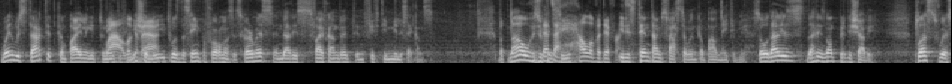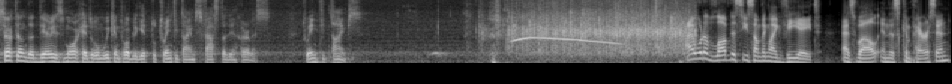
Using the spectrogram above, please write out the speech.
When we started compiling it to Wow, native initially, it was the same performance as Hermes, and that is 550 milliseconds. But now, as you That's can see, hell of a difference. it is 10 times faster when compiled natively. So that is, that is not pretty shabby. Plus, we're certain that there is more headroom. We can probably get to 20 times faster than Hermes. 20 times. I would have loved to see something like V8 as well in this comparison,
